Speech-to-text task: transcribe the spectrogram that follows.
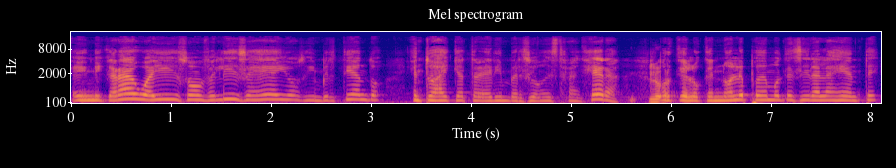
en Nicaragua ahí son felices ellos invirtiendo, entonces hay que atraer inversión extranjera, porque lo que no le podemos decir a la gente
